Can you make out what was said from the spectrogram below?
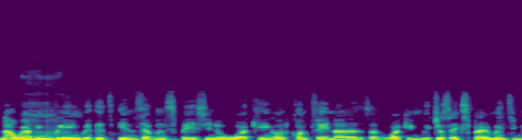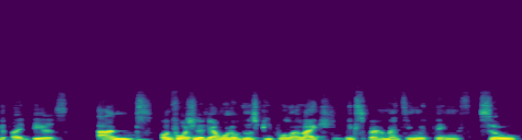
Now we have been playing with it in Seventh Space, you know, working on containers and working with just experimenting with ideas. And unfortunately, I'm one of those people. I like experimenting with things. So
